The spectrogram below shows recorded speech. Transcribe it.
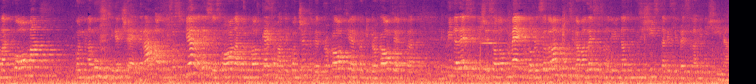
Dal coma con la musica eccetera, ha cominciato a studiare, adesso suona con l'orchestra, ha fatto il concerto per Prokofiev, di Prokofiev e quindi adesso dice sono un medico prestato alla musica ma adesso sono diventato un musicista che si presta alla medicina.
